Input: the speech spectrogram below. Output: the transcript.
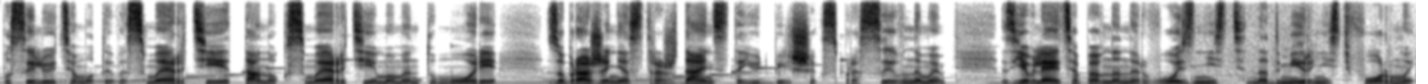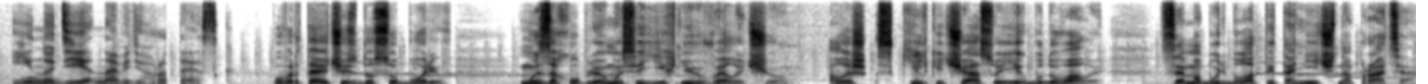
Посилюються мотиви смерті, танок смерті, моменту морі, зображення страждань стають більш експресивними, з'являється певна нервозність, надмірність форми, іноді навіть гротеск. Повертаючись до соборів, ми захоплюємося їхньою величчю. Але ж скільки часу їх будували? Це, мабуть, була титанічна праця.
